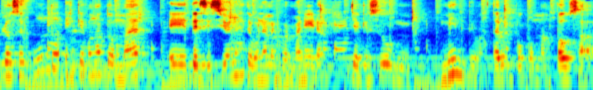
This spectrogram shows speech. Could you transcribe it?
Lo segundo es que van a tomar eh, decisiones de una mejor manera, ya que su mente va a estar un poco más pausada.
